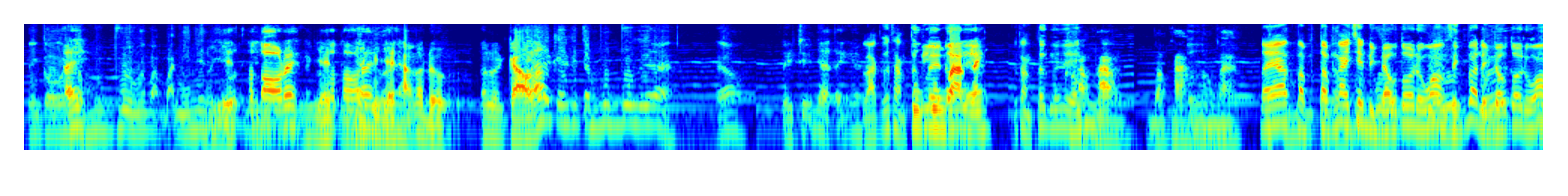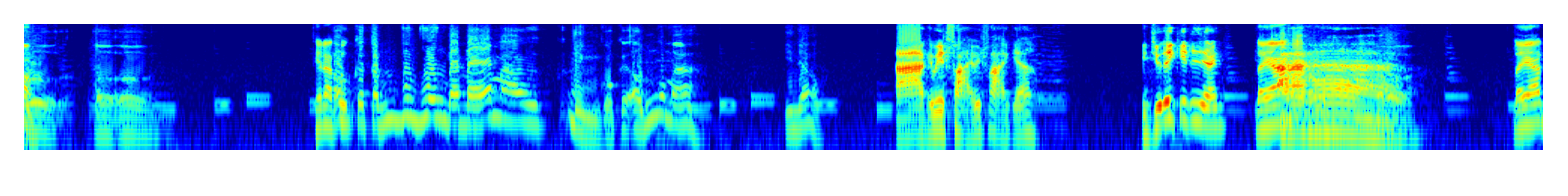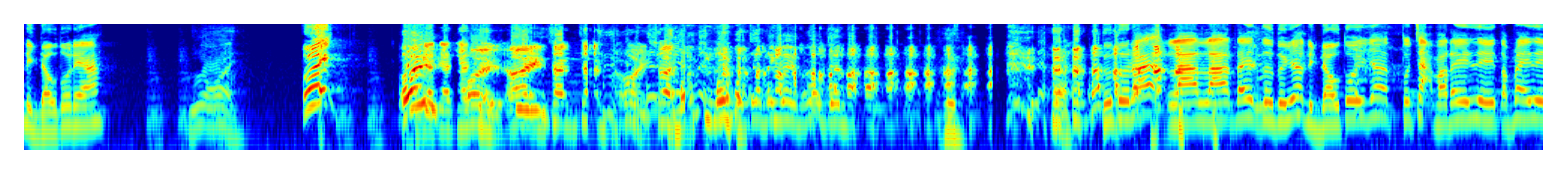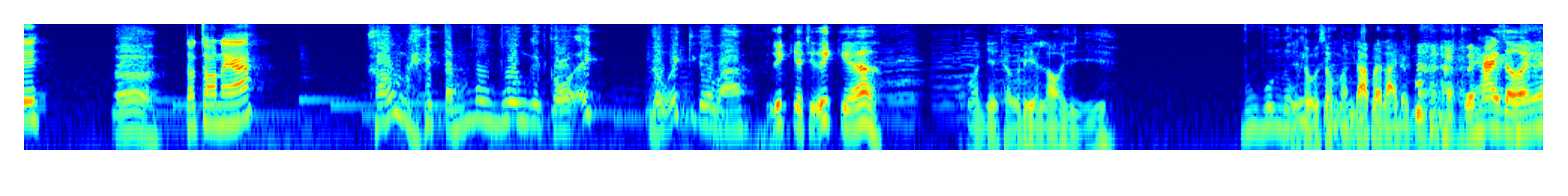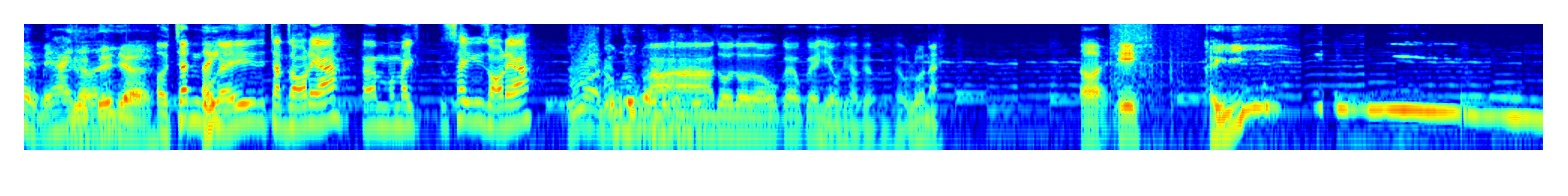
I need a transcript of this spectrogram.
lên có Đấy. tấm vuông các bạn bạn nhìn lên đi. to to đấy, Nó to đấy. cứ nhảy thẳng là được Nó lên cao lắm cái cái tấm vuông vuông kia này thấy không Đấy chữ nhật anh ơi. là cứ thẳng Tung tưng lên vàng đây anh. cứ thẳng tưng cái gì Vàng vàng, vàng vàng, vàng vàng. đây á tầm tầm ngay trên đỉnh đầu tôi đúng không dính vào đỉnh đầu tôi đúng không ờ ờ thế là tôi cái tấm vuông vuông bé bé mà đỉnh của cái ống cơ mà nhìn thấy không À cái bên phải bên phải kìa. Hình chữ X cái đi anh. đây á À. ờ đây á đỉnh đầu tôi đây á đúng rồi ơi Kìa, kìa, Ôi ôi chân chân Ôi chân Mới một chân anh ơi, mới một chân. từ từ đã là là đây từ từ nhá đỉnh đầu tôi nhá tôi chạm vào đây gì tấm này gì? Ờ. Cho tròn này á. Không cái tấm vuông vuông cái có x dấu x cơ mà. X kìa, chữ X kìa. Ủa anh dậy thử đi anh lo gì? Vuông vuông dấu x thử xong anh đáp lại lại được mà. 12 giờ anh ơi, 12 giờ. ở chân của Đấy. cái chắn gió đấy á. À, mà mày xoay gió đấy á đúng rồi Đúng, đúng đúng đúng, rồi, đúng, à, đúng, à, rồi rồi rồi ok ok hiểu hiểu hiểu hiểu luôn này Rồi, đi. thấy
